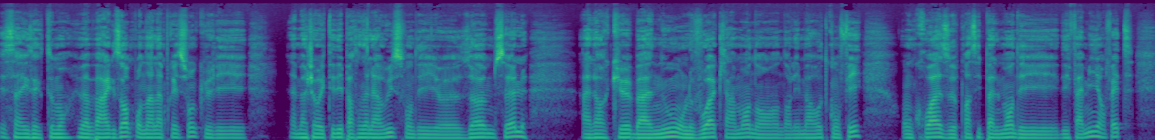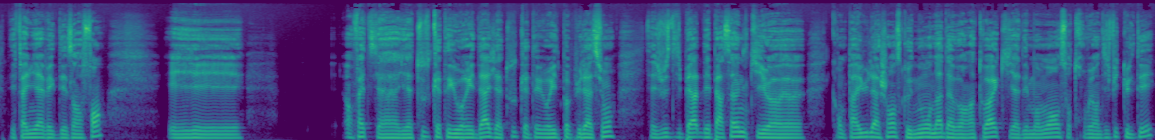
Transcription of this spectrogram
C'est ça exactement. Et bah, par exemple, on a l'impression que les la majorité des personnes à la rue sont des euh, hommes seuls, alors que bah nous, on le voit clairement dans, dans les maraudes qu'on fait, on croise principalement des, des familles en fait, des familles avec des enfants, et en fait, il y a, y a toute catégorie d'âge, il y a toute catégorie de population. C'est juste des, per- des personnes qui n'ont pas eu la chance que nous on a d'avoir un toit, qui à des moments se retrouvés en difficulté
